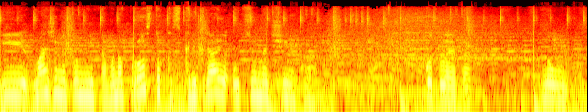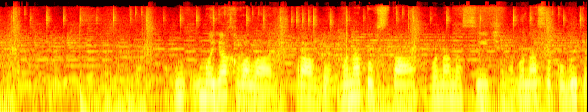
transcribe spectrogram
і майже непомітна. Вона просто скріпляє оцю начинку. Котлета. Ну, Моя хвала, правда, вона товста, вона насичена, вона соковита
